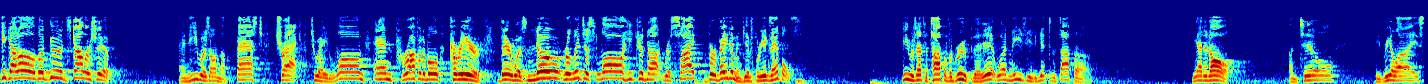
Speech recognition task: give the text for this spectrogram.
He got all the good scholarship. And he was on the fast track to a long and profitable career. There was no religious law he could not recite verbatim and give three examples. He was at the top of a group that it wasn't easy to get to the top of. He had it all until he realized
